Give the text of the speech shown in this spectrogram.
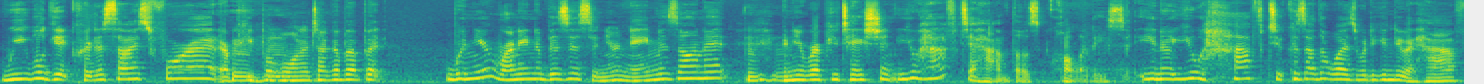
we will get criticized for it, or people Mm-hmm. want to talk about. But when you're running a business and your name is on it Mm-hmm. and your reputation, you have to have those qualities. You know, you have to, because otherwise, what are you going to do? It half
